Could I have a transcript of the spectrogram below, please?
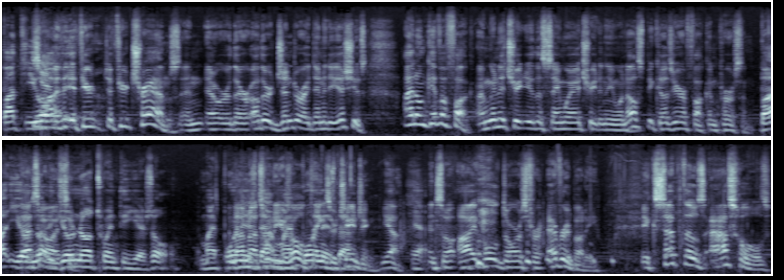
But you so are- if, if you're if you're trans and or there are other gender identity issues, I don't give a fuck. I'm going to treat you the same way I treat anyone else because you're a fucking person. But you're That's not, you're not 20 years old. My point And I'm not 20 years old. Things are that- changing. Yeah. Yeah. And so I hold doors for everybody, except those assholes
